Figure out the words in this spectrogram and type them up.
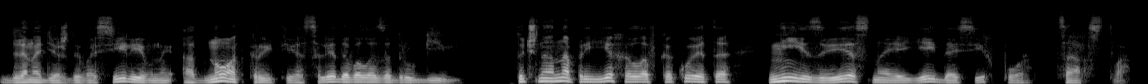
Для Надежды Васильевны одно открытие следовало за другим. Точно она приехала в какое-то неизвестное ей до сих пор царство.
